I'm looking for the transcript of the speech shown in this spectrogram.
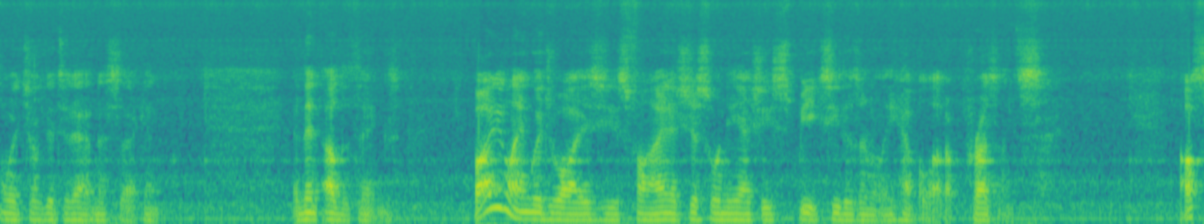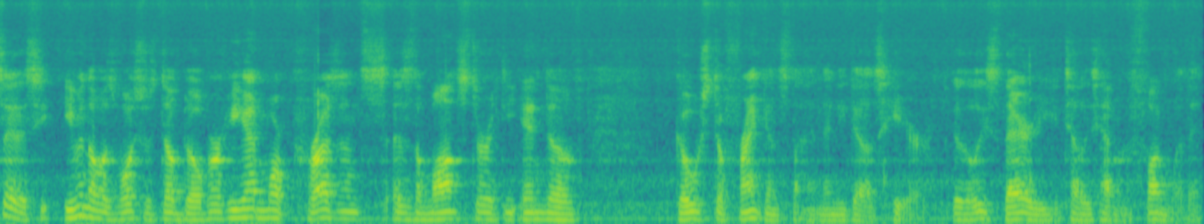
which I'll get to that in a second. And then other things. Body language wise, he's fine. It's just when he actually speaks, he doesn't really have a lot of presence. I'll say this, he, even though his voice was dubbed over, he had more presence as the monster at the end of Ghost of Frankenstein than he does here. Because at least there you can tell he's having fun with it.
